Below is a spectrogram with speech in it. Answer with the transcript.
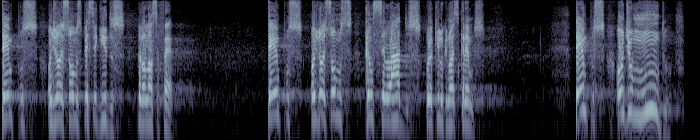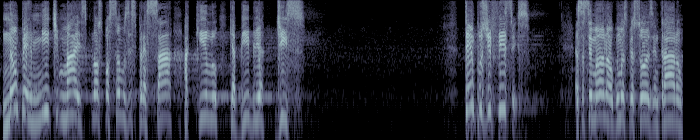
Tempos onde nós somos perseguidos pela nossa fé, tempos onde nós somos cancelados por aquilo que nós cremos, tempos onde o mundo não permite mais que nós possamos expressar aquilo que a Bíblia diz. Tempos difíceis. Essa semana, algumas pessoas entraram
